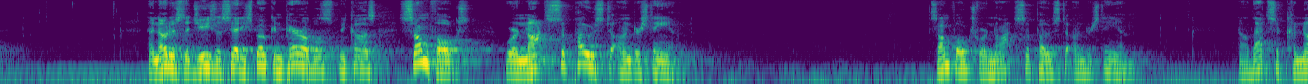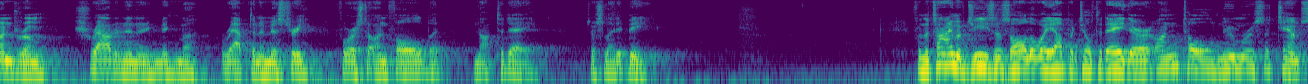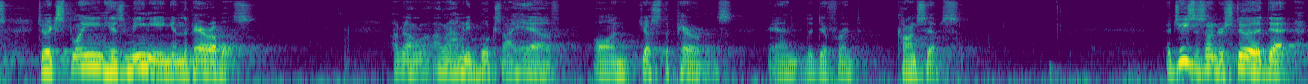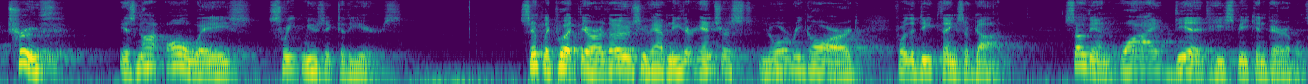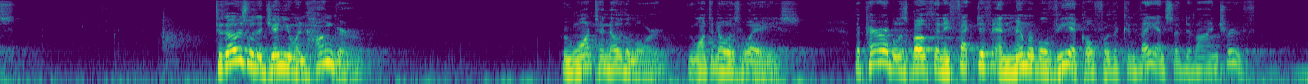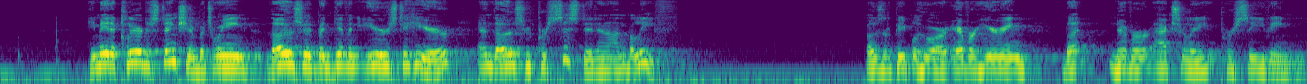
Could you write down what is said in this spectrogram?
Now, notice that Jesus said he spoke in parables because some folks were not supposed to understand. Some folks were not supposed to understand. Now, that's a conundrum shrouded in an enigma wrapped in a mystery for us to unfold, but not today. Just let it be. From the time of Jesus all the way up until today, there are untold numerous attempts to explain his meaning in the parables. I don't, I don't know how many books I have on just the parables and the different concepts Jesus understood that truth is not always sweet music to the ears. Simply put, there are those who have neither interest nor regard for the deep things of God. So then, why did he speak in parables? To those with a genuine hunger who want to know the Lord, who want to know his ways, the parable is both an effective and memorable vehicle for the conveyance of divine truth. He made a clear distinction between those who had been given ears to hear and those who persisted in unbelief. Those are the people who are ever hearing but never actually perceiving.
